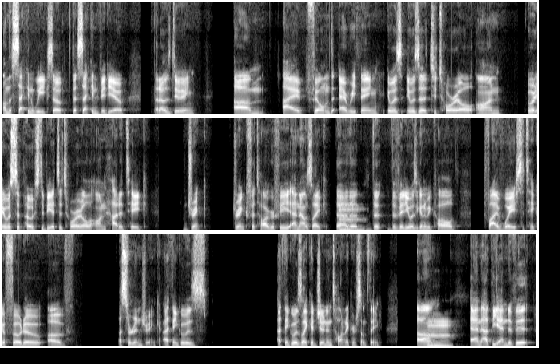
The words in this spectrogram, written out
on the second week, so the second video that I was doing, um, I filmed everything. It was, it was a tutorial on, or it was supposed to be a tutorial on how to take drink, drink photography. And I was like, uh, Mm. the, the, the video is going to be called five ways to take a photo of a certain drink. I think it was I think it was like a gin and tonic or something. Um, Hmm. and at the end of it,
